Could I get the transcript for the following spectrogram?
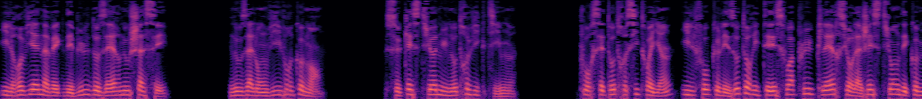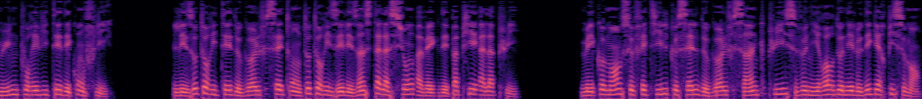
ils reviennent avec des bulldozers nous chasser. Nous allons vivre comment? Se questionne une autre victime. Pour cet autre citoyen, il faut que les autorités soient plus claires sur la gestion des communes pour éviter des conflits. Les autorités de Golfe 7 ont autorisé les installations avec des papiers à l'appui. Mais comment se fait-il que celles de Golfe 5 puissent venir ordonner le déguerpissement?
